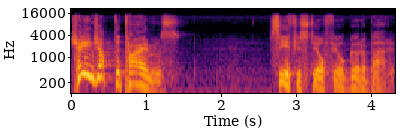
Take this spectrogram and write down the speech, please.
Change up the times. See if you still feel good about it.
